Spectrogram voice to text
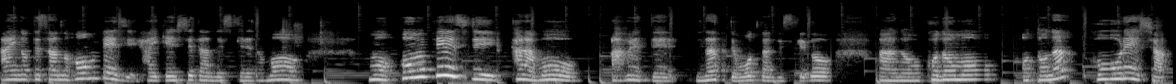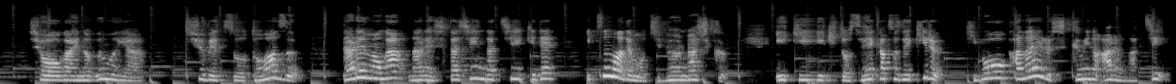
愛の手さんのホームページ拝見してたんですけれども、もう、ホームページからも溢れてるなって思ったんですけど、あの、子供、大人、高齢者、障害の有無や種別を問わず、誰もが慣れ親しんだ地域で、いつまでも自分らしく、生き生きと生活できる、希望を叶える仕組みのある街、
